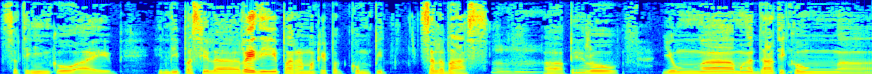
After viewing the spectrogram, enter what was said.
sa tingin ko ay hindi pa sila ready para makipag-compete sa labas. Mm-hmm. Uh, pero yung uh, mga dati kong uh,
